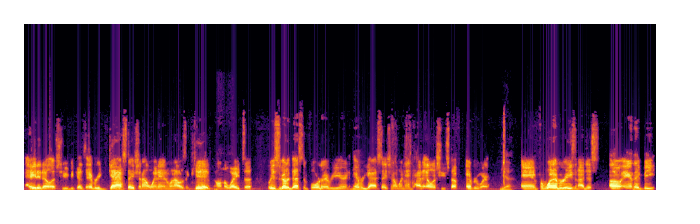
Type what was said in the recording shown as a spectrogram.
hated LSU because every gas station I went in when I was a kid on the way to we used to go to Destin, Florida every year, and Yeah. every gas station I went in had LSU stuff everywhere. yeah, And for whatever reason, I just oh, and they beat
